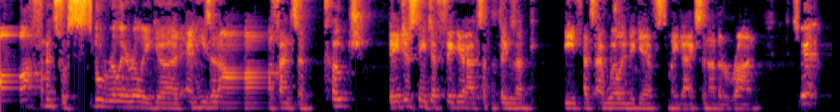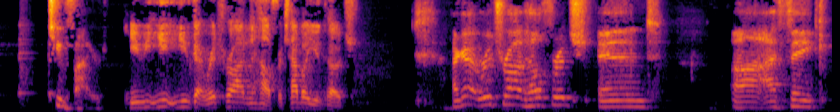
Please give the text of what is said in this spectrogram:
offense was still really, really good, and he's an offensive coach. They just need to figure out some things on defense. I'm willing to give Sonny Dykes another run. So yeah, two fired. You, you you've got Rich Rod and Helfrich. How about you, Coach? I got Rich Rod Helfrich, and uh, I think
